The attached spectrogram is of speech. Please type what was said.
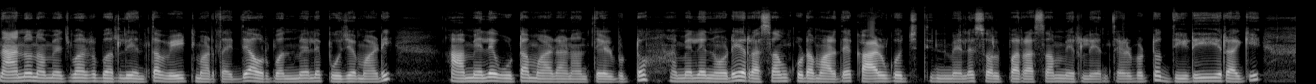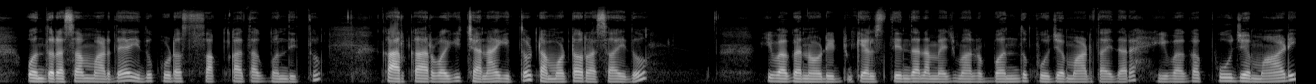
ನಾನು ನಮ್ಮ ಯಜಮಾನರು ಬರಲಿ ಅಂತ ವೆಯ್ಟ್ ಮಾಡ್ತಾಯಿದ್ದೆ ಅವ್ರು ಬಂದಮೇಲೆ ಪೂಜೆ ಮಾಡಿ ಆಮೇಲೆ ಊಟ ಮಾಡೋಣ ಅಂತ ಹೇಳ್ಬಿಟ್ಟು ಆಮೇಲೆ ನೋಡಿ ರಸಮ್ ಕೂಡ ಮಾಡಿದೆ. ಕಾಳು ಗೊಜ್ಜು ತಿಂದಮೇಲೆ ಸ್ವಲ್ಪ ರಸಮ್ ಇರಲಿ ಅಂತ ಹೇಳ್ಬಿಟ್ಟು ದಿಢೀರಾಗಿ ಒಂದು ರಸಮ್ ಮಾಡಿದೆ. ಇದು ಕೂಡ ಸಕ್ಕತ್ತಾಗಿ ಬಂದಿತ್ತು. ಖಾರ ಖಾರವಾಗಿ ಚೆನ್ನಾಗಿತ್ತು. ಟೊಮೊಟೊ ರಸ ಇದು. ಇವಾಗ ನೋಡಿ ಕೆಲಸದಿಂದ ನಮ್ಮ ಯಜಮಾನರು ಬಂದು ಪೂಜೆ ಮಾಡ್ತಾಯಿದ್ದಾರೆ ಇವಾಗ ಪೂಜೆ ಮಾಡಿ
